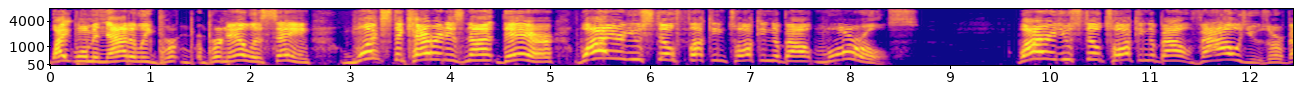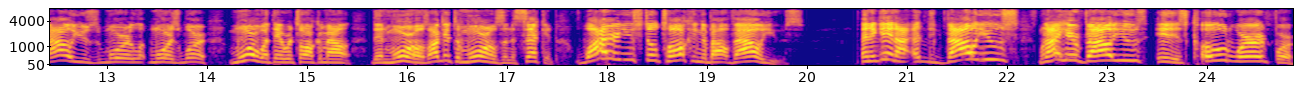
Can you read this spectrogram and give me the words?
white woman Natalie Br- Brunell is saying, once the carrot is not there, why are you still fucking talking about morals? Why are you still talking about values or values more more is more more what they were talking about than morals? I'll get to morals in a second. Why are you still talking about values? And again, I, uh, values, when I hear values, it is code word for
